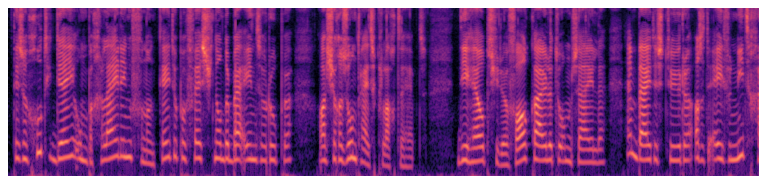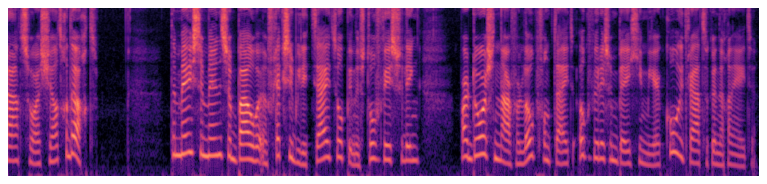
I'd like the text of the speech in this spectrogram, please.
Het is een goed idee om begeleiding van een ketoprofessional erbij in te roepen als je gezondheidsklachten hebt. Die helpt je de valkuilen te omzeilen en bij te sturen als het even niet gaat zoals je had gedacht. De meeste mensen bouwen een flexibiliteit op in de stofwisseling, waardoor ze na verloop van tijd ook weer eens een beetje meer koolhydraten kunnen gaan eten.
